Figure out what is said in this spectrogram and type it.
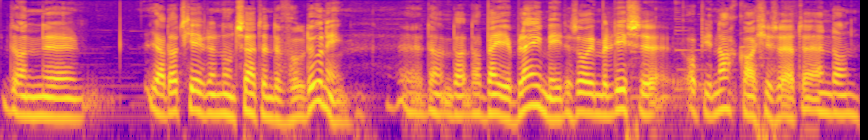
dan ja, dat geeft een ontzettende voldoening. dan, dan, dan ben je blij mee. Dan zou je me liefst op je nachtkastje zetten en dan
